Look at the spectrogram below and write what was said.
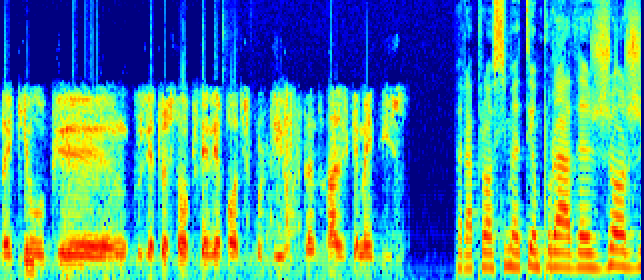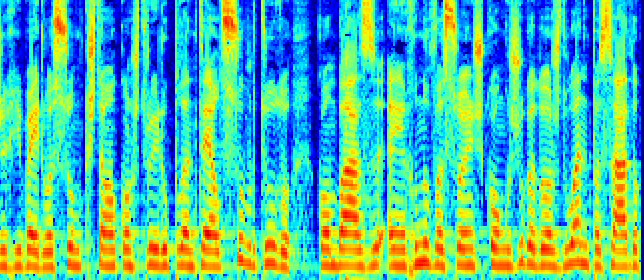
daquilo que, que os diretores estão a pretender para o desportivo. Portanto, basicamente isto. Para a próxima temporada, Jorge Ribeiro assume que estão a construir o plantel, sobretudo com base em renovações com os jogadores do ano passado,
